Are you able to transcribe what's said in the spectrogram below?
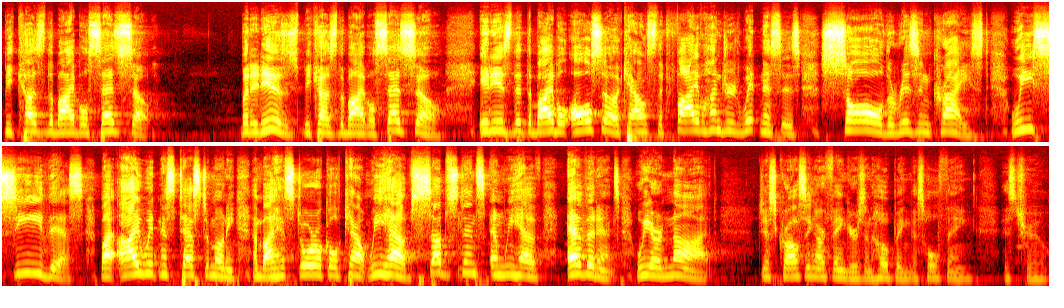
because the Bible says so, but it is because the Bible says so. It is that the Bible also accounts that 500 witnesses saw the risen Christ. We see this by eyewitness testimony and by historical account. We have substance and we have evidence. We are not just crossing our fingers and hoping this whole thing is true.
